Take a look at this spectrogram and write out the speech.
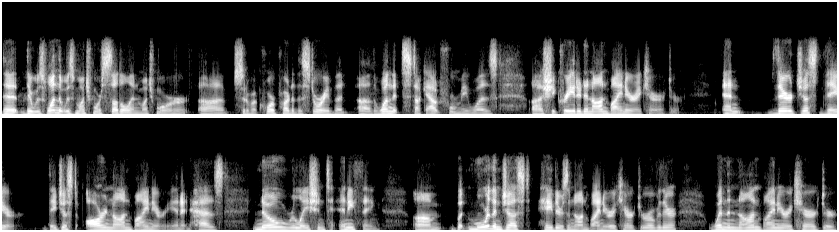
the there was one that was much more subtle and much more uh, sort of a core part of the story but uh, the one that stuck out for me was uh, she created a non-binary character. And they're just there. They just are non-binary and it has no relation to anything. Um, but more than just hey there's a non-binary character over there when the non-binary character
